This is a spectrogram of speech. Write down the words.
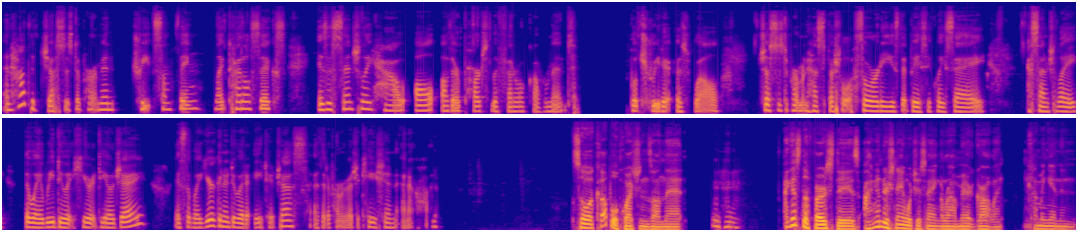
and how the Justice Department treats something like Title VI is essentially how all other parts of the federal government will treat it as well. Justice Department has special authorities that basically say essentially the way we do it here at DOJ is the way you're going to do it at HHS, at the Department of Education, and at HUD. So, a couple questions on that. hmm I guess the first is I understand what you're saying around Merrick Garland coming in and,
